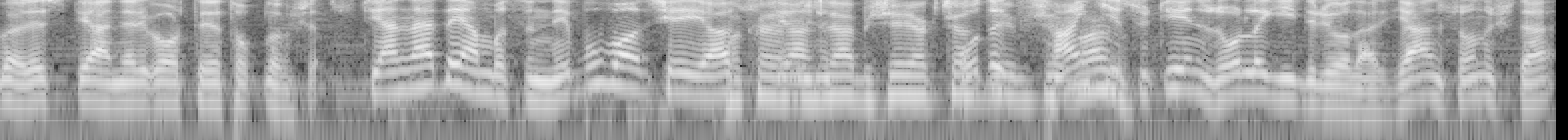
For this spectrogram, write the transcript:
böyle sütyenleri ortaya toplamışlar. Sütyenler de yanmasın ne bu şey ya Hakikaten sütyen. illa bir şey yakacağız O da diye bir şey var sanki mı? sütyeni zorla giydiriyorlar. Yani sonuçta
